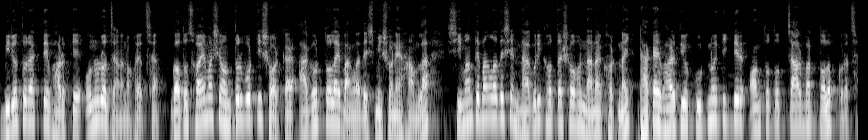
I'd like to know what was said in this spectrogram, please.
বিরত রাখতে ভারতকে অনুরোধ জানানো হয়েছে। গত ছয় মাসে অন্তর্বর্তী সরকার আগরতলায় বাংলাদেশ মিশনে হামলা, সীমান্তে বাংলাদেশের নাগরিক হত্যা সহ নানা ঘটনায় ঢাকায় ভারতীয় কূটনৈতিকদের অন্তত চারবার তলব করেছে।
